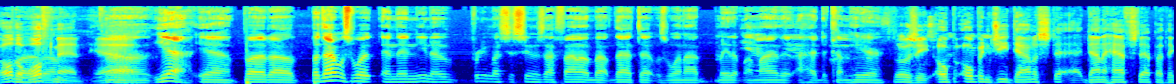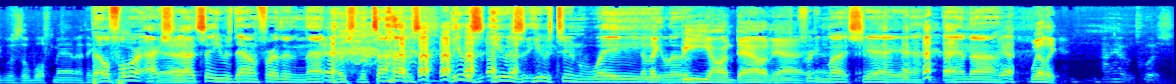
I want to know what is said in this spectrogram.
Oh, the But, Wolfman. Yeah. Uh, yeah, yeah, but uh, but that was what, and then you know, pretty much as soon as I found out about that, that was when I made up my mind that I had to come here. what was he? Open, open G down a step, down a half step. I think was the Wolfman. I think. it was. Actually, Yeah. I'd say he was down further than that most of the times. he was he was he was tuned way Yeah, like low. B on down. Yeah. pretty yeah. much, yeah, yeah, and uh, Yeah, Willie. I have a question.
